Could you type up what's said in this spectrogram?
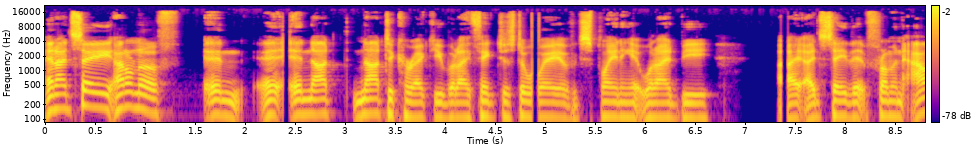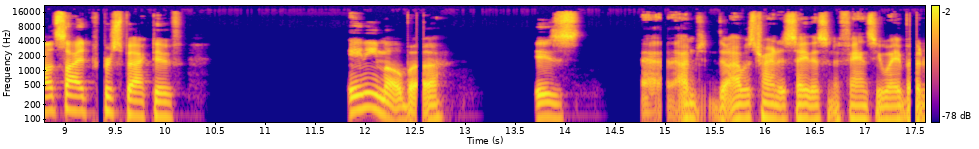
and I'd say I don't know if and and not not to correct you, but I think just a way of explaining it, what I'd be, I, I'd say that from an outside perspective, any MOBA is. Uh, I'm. I was trying to say this in a fancy way, but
